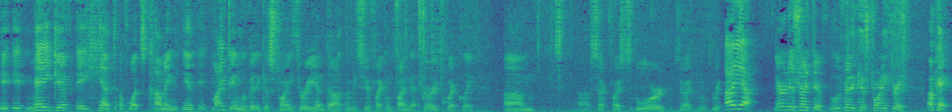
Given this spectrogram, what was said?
it, it may give a hint of what's coming. In it might be in Leviticus 23, and uh, let me see if I can find that very quickly. Um, uh, sacrifice to the Lord. Oh yeah, there it is, right there. Leviticus 23. Okay,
